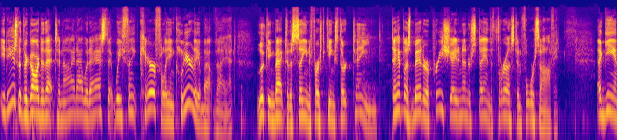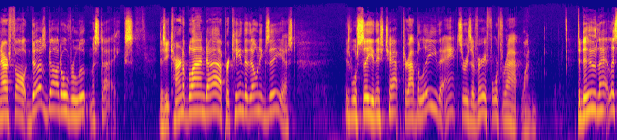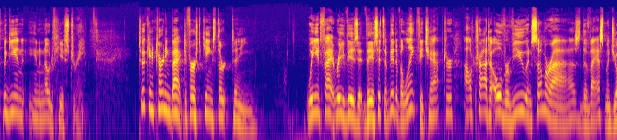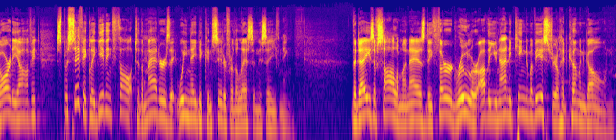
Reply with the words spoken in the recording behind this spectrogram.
It is with regard to that tonight, I would ask that we think carefully and clearly about that, looking back to the scene of 1 Kings 13 to help us better appreciate and understand the thrust and force of it. Again, our thought does God overlook mistakes? Does He turn a blind eye, pretend that they don't exist? As we'll see in this chapter, I believe the answer is a very forthright one. To do that, let's begin in a note of history. Took him turning back to 1 Kings 13 we in fact revisit this. It's a bit of a lengthy chapter. I'll try to overview and summarize the vast majority of it, specifically giving thought to the matters that we need to consider for the lesson this evening. The days of Solomon as the third ruler of the United Kingdom of Israel had come and gone.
